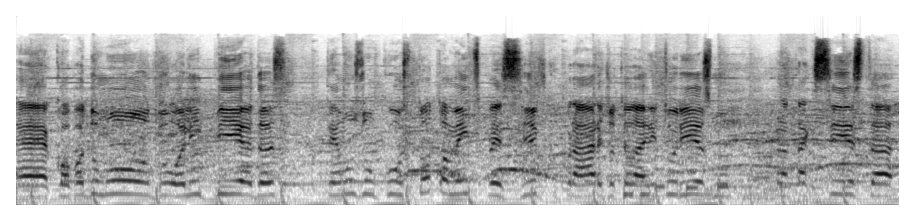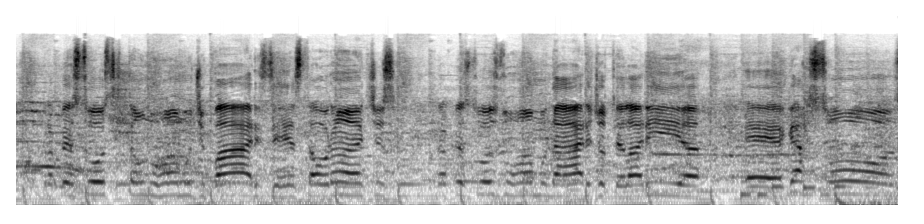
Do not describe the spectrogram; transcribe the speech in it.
é, Copa do Mundo, Olimpíadas. Temos um curso totalmente específico para a área de hotelaria e turismo, para taxista, para pessoas que estão no ramo de bares e restaurantes, para pessoas no ramo da área de hotelaria, é, garçons,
